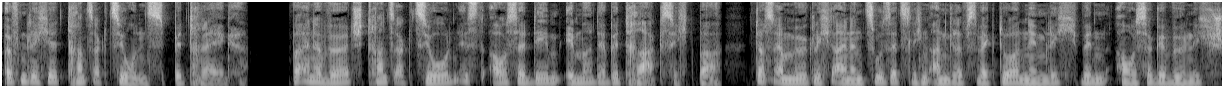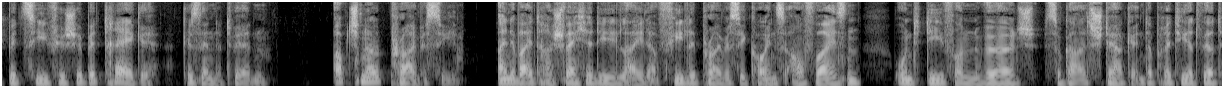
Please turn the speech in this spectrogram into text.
Öffentliche Transaktionsbeträge bei einer Verge-Transaktion ist außerdem immer der Betrag sichtbar. Das ermöglicht einen zusätzlichen Angriffsvektor, nämlich wenn außergewöhnlich spezifische Beträge gesendet werden. Optional Privacy. Eine weitere Schwäche, die leider viele Privacy Coins aufweisen und die von Verge sogar als Stärke interpretiert wird,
